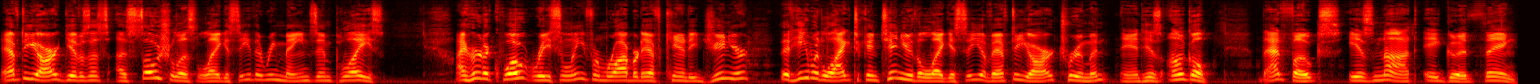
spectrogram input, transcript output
FDR gives us a socialist legacy that remains in place. I heard a quote recently from Robert F. Kennedy Jr. that he would like to continue the legacy of FDR, Truman, and his uncle. That, folks, is not a good thing.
